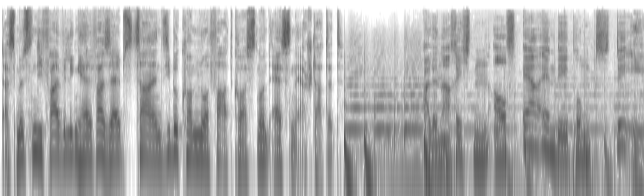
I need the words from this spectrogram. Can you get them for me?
Das müssen die freiwilligen Helfer selbst zahlen. Sie bekommen nur Fahrtkosten und Essen erstattet. Alle Nachrichten auf rnd.de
